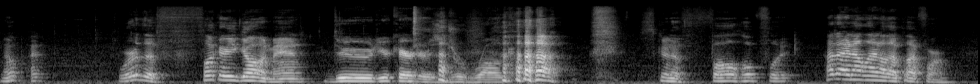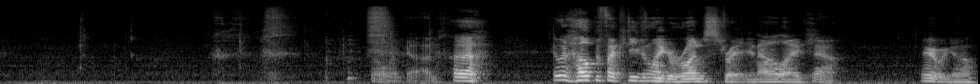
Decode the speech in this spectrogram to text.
Nope. I, where the fuck are you going, man? Dude, your character is drunk. It's gonna fall, hopefully. How did I not land on that platform? oh my god. Uh, it would help if I could even like run straight, you know? Like, Yeah. there we go.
